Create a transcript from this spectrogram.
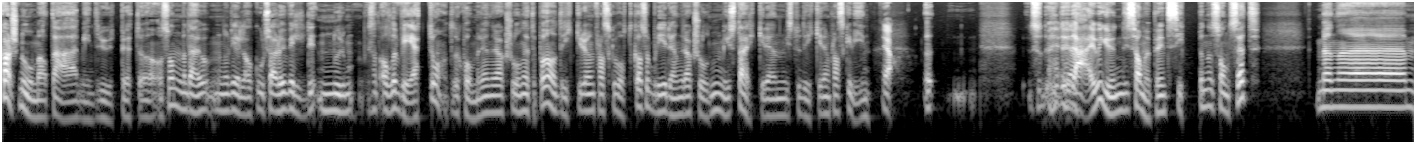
kanskje noe med at det er mindre utbredt og, og sånn, men det er jo, når det gjelder alkohol, så er det jo veldig norm... Alle vet jo at det kommer en reaksjon etterpå. og Drikker du en flaske vodka, så blir den reaksjonen mye sterkere enn hvis du drikker en flaske vin. Ja. Så det, det er jo i grunnen de samme prinsippene sånn sett. Men øh...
